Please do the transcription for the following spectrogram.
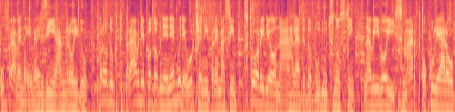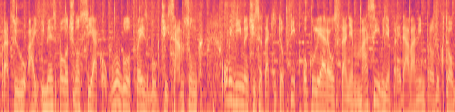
upravenej verzii Androidu. Produkt pravdepodobne nebude určený pre masy, skôr ide o náhľad do budúcnosti. Na vývoji smart okuliarov pracujú aj iné spoločnosti ako Google, Facebook či Samsung. Uvidíme, či sa takýto typ okuliarov stane masívne predávaným produktom.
